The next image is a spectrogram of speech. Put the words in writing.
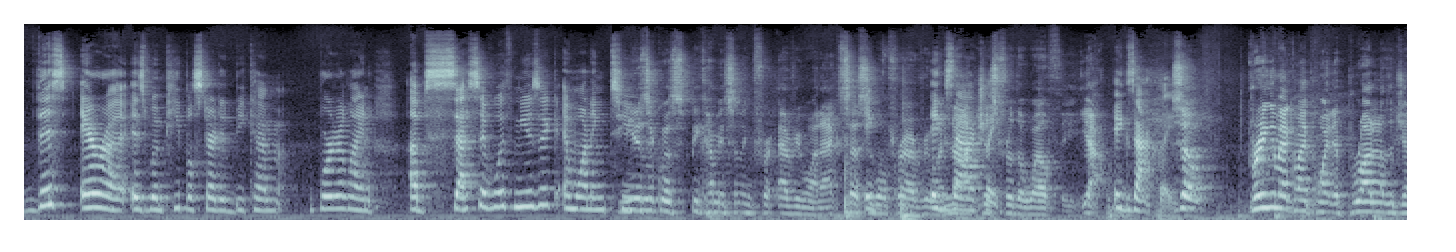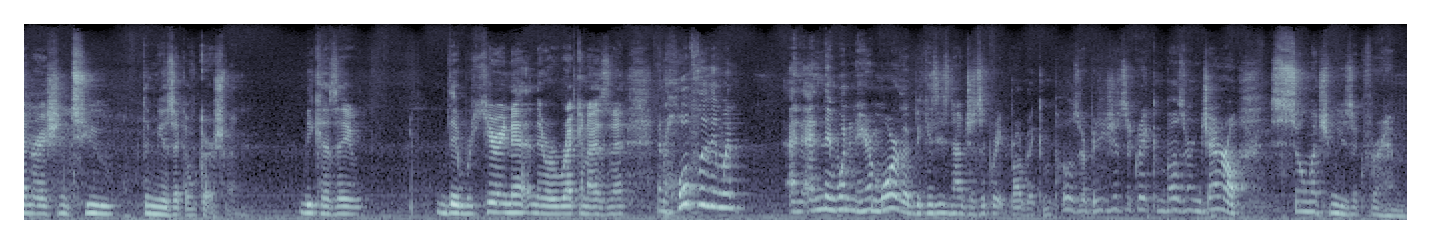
this era is when people started to become borderline obsessive with music and wanting to. Music was becoming something for everyone, accessible for everyone, not just for the wealthy. Yeah. Exactly. So, bringing back my point, it brought another generation to the music of Gershwin because they they were hearing it and they were recognizing it, and hopefully they went and, and they want to hear more of it because he's not just a great Broadway composer, but he's just a great composer in general. So much music for him,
